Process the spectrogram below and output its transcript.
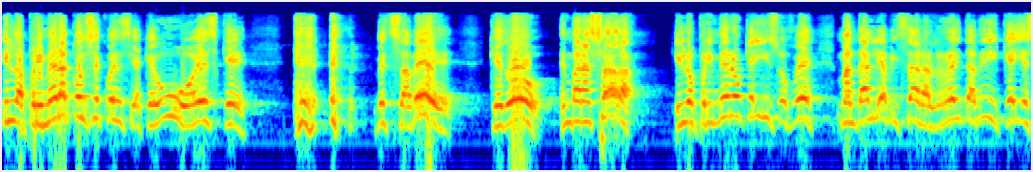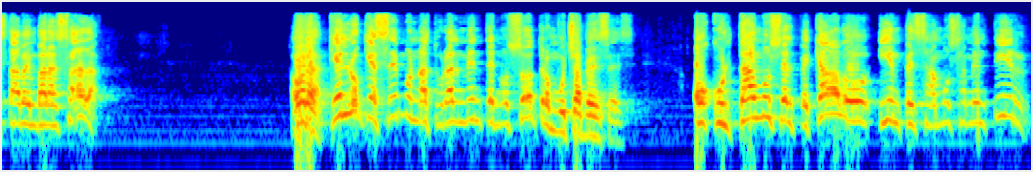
Y la primera consecuencia que hubo es que Betsabé quedó embarazada. Y lo primero que hizo fue mandarle avisar al rey David que ella estaba embarazada. Ahora, ¿qué es lo que hacemos naturalmente nosotros muchas veces? Ocultamos el pecado y empezamos a mentir.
